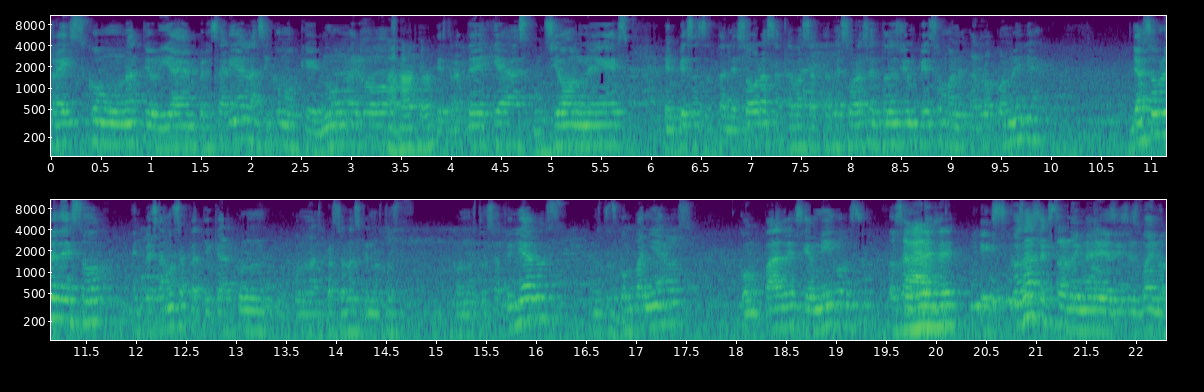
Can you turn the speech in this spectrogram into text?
traes como una teoría empresarial, así como que números, Ajá, ajá. estrategias, funciones, empiezas a tales horas, acabas a tales horas, entonces yo empiezo a manejarlo con ella. Ya sobre de eso empezamos a platicar con, con las personas que nosotros, con nuestros afiliados, nuestros compañeros, compadres y amigos. O sea, Sí, ex- cosas extraordinarias. Dices, bueno,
